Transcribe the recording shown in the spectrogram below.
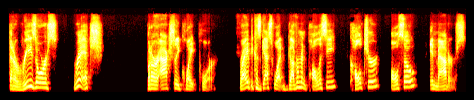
that are resource rich, but are actually quite poor, right? Because guess what? Government policy, culture, also it matters.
